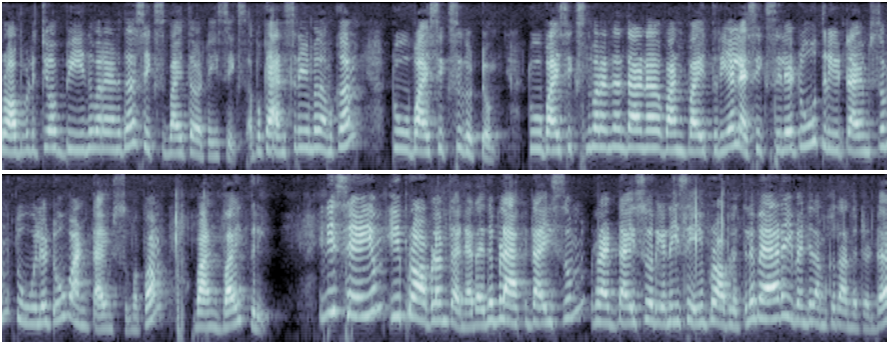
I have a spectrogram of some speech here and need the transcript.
probability of B എന്ന് പറയുന്നത് സിക്സ് ബൈ തേർട്ടി സിക്സ് അപ്പോൾ ക്യാൻസൽ ചെയ്യുമ്പോൾ നമുക്ക് ടു ബൈ സിക്സ് കിട്ടും. ടു ബൈ സിക്സ് എന്ന് പറയുന്നത് എന്താണ്? വൺ ബൈ ത്രീ അല്ലേ? സിക്സിൽ ടു ത്രീ ടൈംസും ടൂവിൽ ടു വൺ ടൈംസും അപ്പം വൺ ബൈ ത്രീ ഇനി സെയിം ഈ പ്രോബ്ലം തന്നെ. അതായത് ബ്ലാക്ക് ഡൈസും റെഡ് ഡൈസും അറിയണ ഈ സെയിം പ്രോബ്ലത്തിൽ വേറെ ഇവന്റ് നമുക്ക് തന്നിട്ടുണ്ട്.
